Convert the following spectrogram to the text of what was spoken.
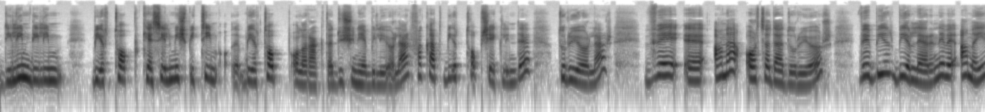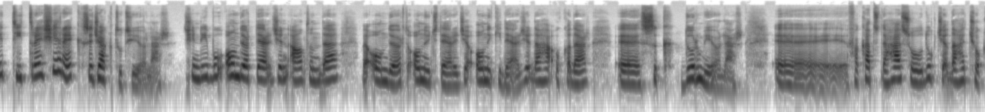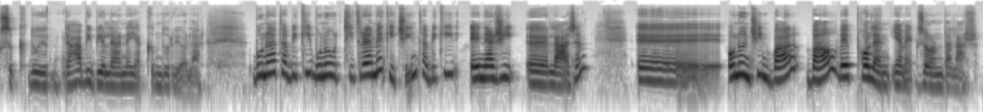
dilim dilim bir top kesilmiş bir tim bir top olarak da düşünebiliyorlar. Fakat bir top şeklinde duruyorlar ve e, ana ortada duruyor ve birbirlerini ve anayı titreşerek sıcak tutuyorlar. Şimdi bu 14 derecenin altında ve 14, 13 derece, 12 derece daha o kadar e, sık durmuyorlar. E, fakat daha soğudukça daha çok sık, daha birbirlerine yakın duruyorlar. Buna tabii ki bunu titremek için tabii ki enerji e, lazım. E, onun için bal, bal ve polen yemek zorundalar.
